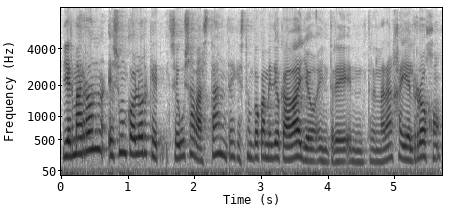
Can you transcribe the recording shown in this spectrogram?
Y el marrón es un color que se usa bastante, que está un poco a medio caballo entre el naranja y el rojo,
